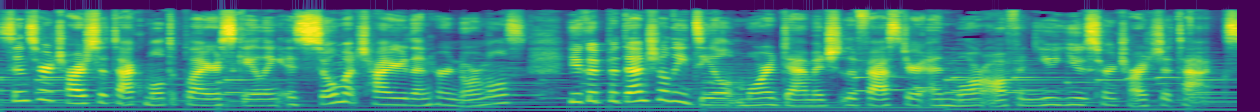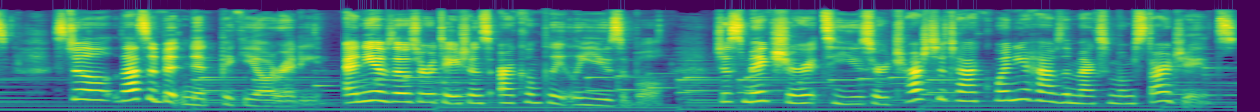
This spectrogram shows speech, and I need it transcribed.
since her charged attack multiplier scaling is so much higher than her normals, you could potentially deal more damage the faster and more often you use her charged attacks. Still, that's a bit nitpicky already. Any of those rotations are completely usable. Just make sure to use her charged attack when you have the maximum star jades.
